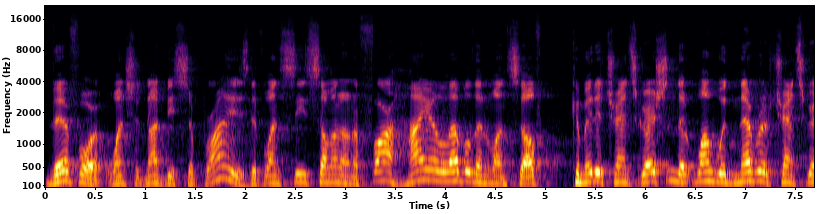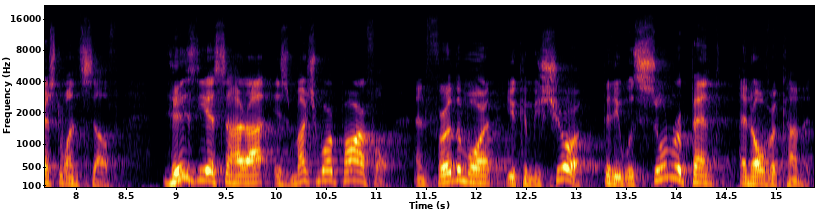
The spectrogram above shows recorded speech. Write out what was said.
Therefore, one should not be surprised if one sees someone on a far higher level than oneself committed transgression that one would never have transgressed oneself. His yetzer hara is much more powerful, and furthermore, you can be sure that he will soon repent and overcome it.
